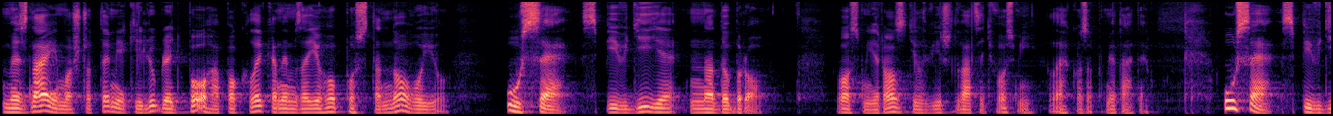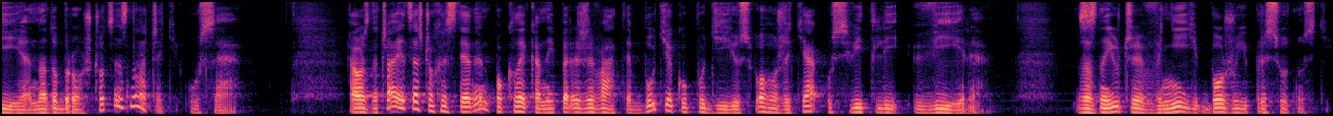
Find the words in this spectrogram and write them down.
ми знаємо, що тим, які люблять Бога, покликаним за Його постановою, усе співдіє на добро. Восьмий розділ, вірш 28, легко запам'ятати. Усе співдіє на добро. Що це значить усе? А означає це, що християнин покликаний переживати будь-яку подію свого життя у світлі віри, зазнаючи в ній Божої присутності.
